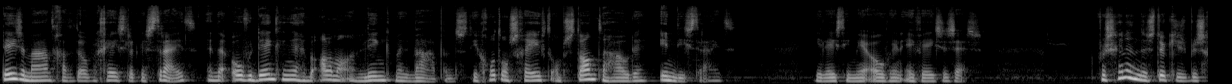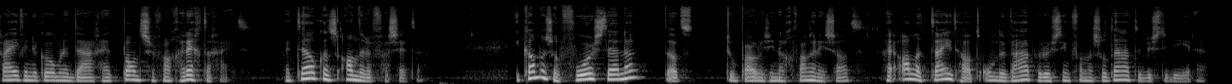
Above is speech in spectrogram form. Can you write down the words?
Deze maand gaat het over geestelijke strijd en de overdenkingen hebben allemaal een link met wapens die God ons geeft om stand te houden in die strijd. Je leest hier meer over in Efeze 6. Verschillende stukjes beschrijven in de komende dagen het panzer van gerechtigheid, met telkens andere facetten. Ik kan me zo voorstellen dat toen Paulus in de gevangenis zat, hij alle tijd had om de wapenrusting van een soldaat te bestuderen,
